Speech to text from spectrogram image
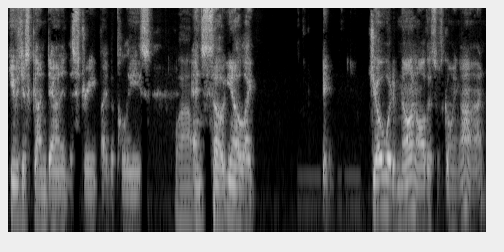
he was just gunned down in the street by the police. Wow! And so you know, like it, Joe would have known all this was going on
